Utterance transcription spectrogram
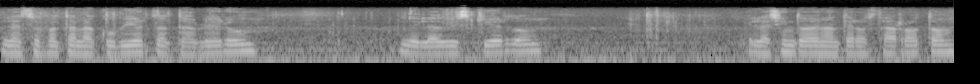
Le hace falta la cubierta al tablero del lado izquierdo. El asiento delantero está roto.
